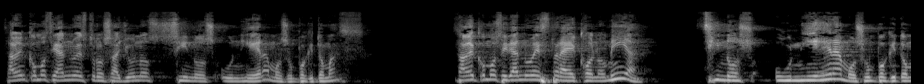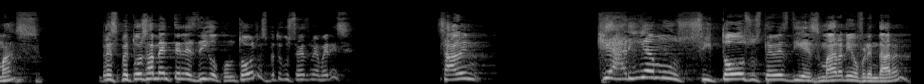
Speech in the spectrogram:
¿Saben cómo serían nuestros ayunos si nos uniéramos un poquito más? ¿Saben cómo sería nuestra economía si nos uniéramos un poquito más? Respetuosamente les digo, con todo el respeto que ustedes me merecen. ¿Saben qué haríamos si todos ustedes diezmaran y ofrendaran?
